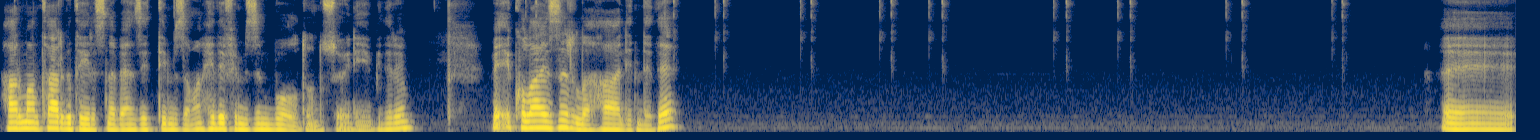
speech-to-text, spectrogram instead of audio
Harman Target eğrisine benzettiğimiz zaman hedefimizin bu olduğunu söyleyebilirim. Ve equalizer'lı halinde de Ee,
